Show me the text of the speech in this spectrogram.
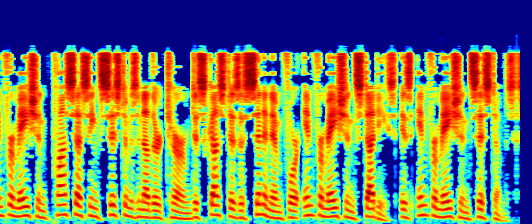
information processing systems another term discussed as a synonym for information studies is information systems.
